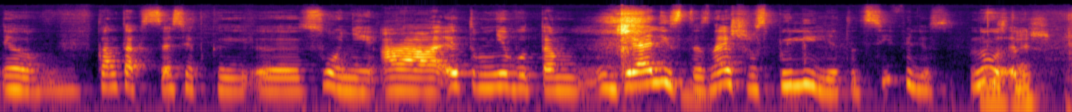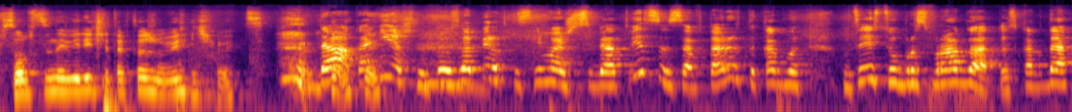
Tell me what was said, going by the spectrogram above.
э, в контакте с соседкой э, Сони, а это мне вот там империалисты, знаешь, распылили этот сифилис. Ну, знаешь, в Собственное величие так тоже увеличивается. Да, конечно. То есть, во-первых, ты снимаешь с себя ответственность, а во-вторых, ты как бы, у тебя есть образ врага. То есть, когда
